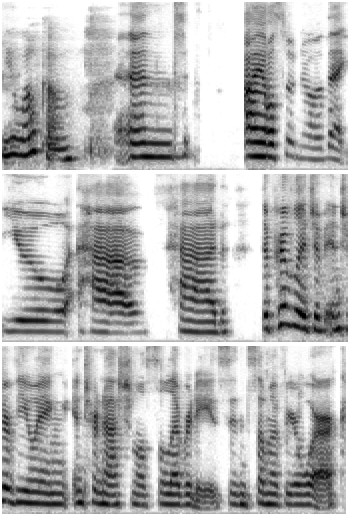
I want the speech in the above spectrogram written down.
You're welcome. And I also know that you have had the privilege of interviewing international celebrities in some of your work.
